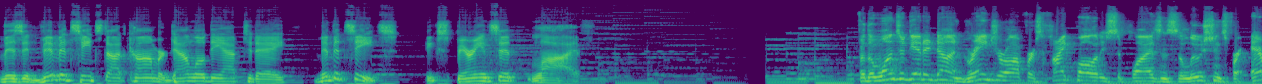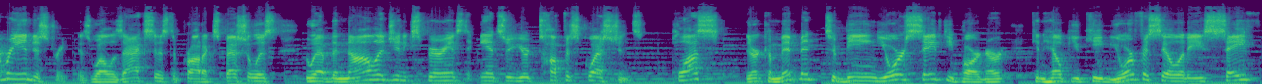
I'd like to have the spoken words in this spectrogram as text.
Visit vividseats.com or download the app today. Vivid Seats, experience it live. For the ones who get it done, Grainger offers high quality supplies and solutions for every industry, as well as access to product specialists who have the knowledge and experience to answer your toughest questions. Plus, their commitment to being your safety partner can help you keep your facilities safe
